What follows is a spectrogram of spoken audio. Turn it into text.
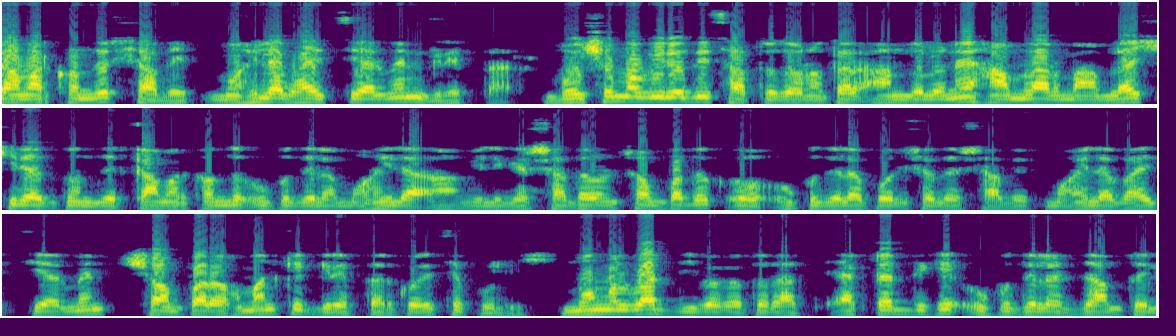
কামারখন্দের সাবেক মহিলা ভাইস চেয়ারম্যান গ্রেপ্তার। বৈষম্য বিরোধী ছাত্র জনতার আন্দোলনে হামলার মামলায় সিরাজগঞ্জের কামারখন্দ উপজেলা মহিলা আওয়ামী লীগের সাধারণ সম্পাদক ও উপজেলা পরিষদের সাবেক মহিলা ভাইস চেয়ারম্যান শম্পা রহমানকে গ্রেপ্তার করেছে পুলিশ। মঙ্গলবার দিবাগত রাত একটার দিকে উপজেলার জামতৈল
